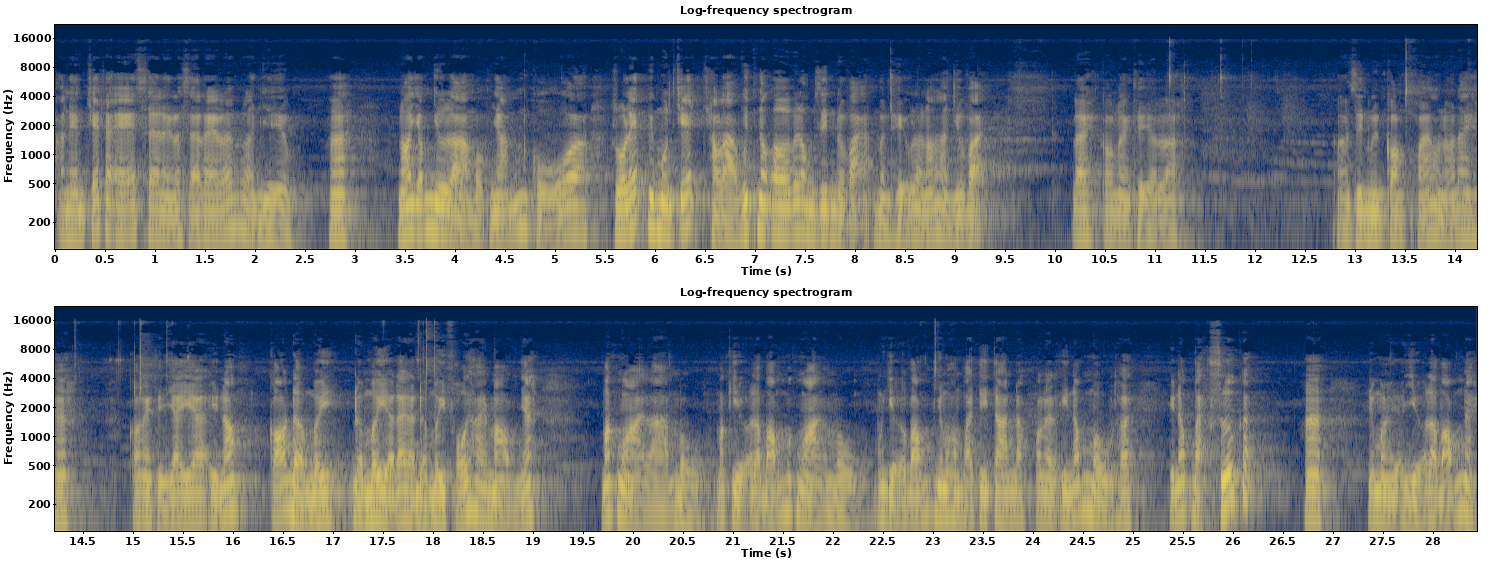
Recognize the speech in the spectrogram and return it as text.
Anh em chết ra ESC này nó sẽ ra rất là nhiều ha. Nó giống như là một nhánh của Rolex với Monchet hoặc là Wittnoer với Longines rồi vậy mình hiểu là nó là như vậy. Đây con này thì là à, zin nguyên con khóa của nó đây ha. Con này thì dây uh, inox có đờ mi đờ mi ở đây là đờ mi phối hai màu nhé. Mắt ngoài là mù, mắt giữa là bóng, mắt ngoài là mù, mắt giữa là bóng. Nhưng mà không phải titan đâu, con này là inox mù thôi. Inox bạc xước á, ha. Nhưng mà ở giữa là bóng này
